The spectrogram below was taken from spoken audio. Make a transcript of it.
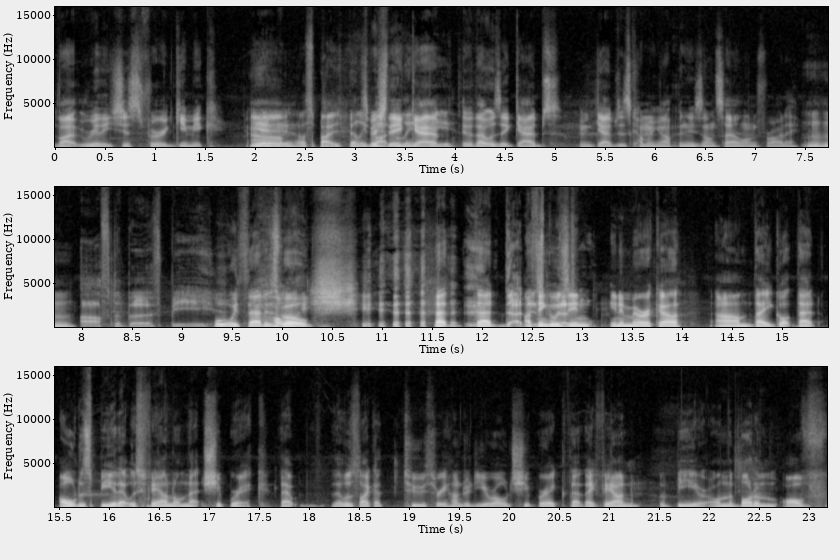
like really just for a gimmick. yeah, Um, I suppose belly especially button at lint Gab. beer. That was a Gabs. And Gabs is coming up and is on sale on Friday. Afterbirth beer. Well, with that as well. Holy well, shit! that that, That I is think it was in metal. in America. Um, they got that oldest beer that was found on that shipwreck. That there was like a two three hundred year old shipwreck that they found a beer on the bottom of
